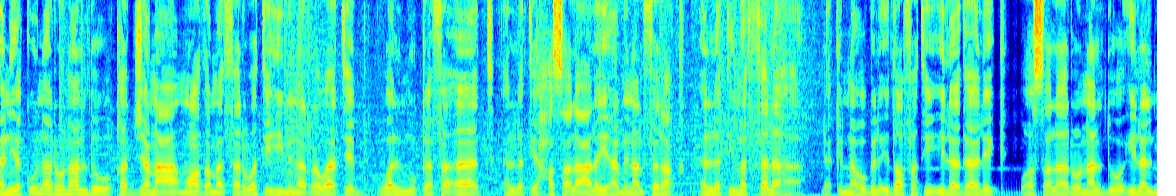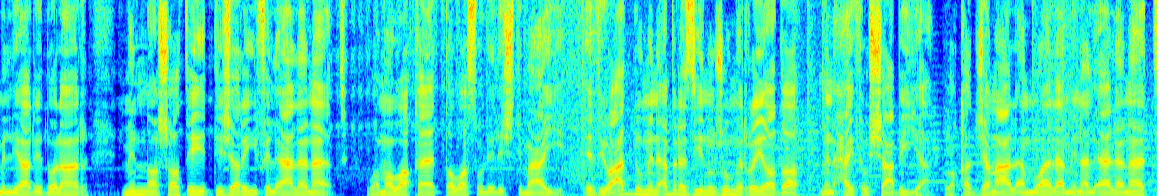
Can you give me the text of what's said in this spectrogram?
أن يكون رونالدو قد جمع معظم ثروته من الرواتب والمكافآت التي حصل عليها من الفرق التي مثلها. لكنه بالإضافة إلى ذلك وصل رونالدو إلى المليار دولار من نشاطه التجاري في الإعلانات ومواقع التواصل الاجتماعي إذ يعد من أبرز نجوم الرياضة من حيث الشعبية. وقد جمع الأموال من الإعلانات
